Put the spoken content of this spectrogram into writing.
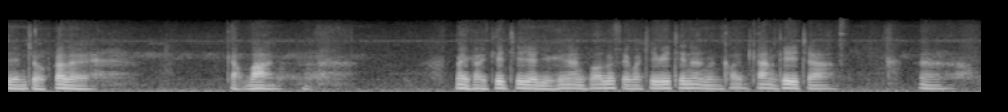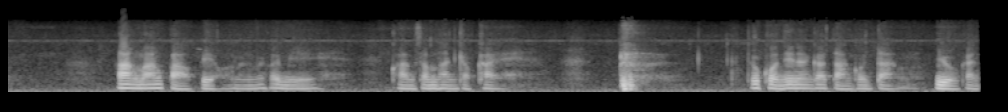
เรียนจบก็เลยกลับบ้าน ไม่เคยคิดที่จะอยู่ที่นั่น เพราะรู้สึกว่าชีวิตที่นั่นมันค่อนข้างที่จะอ้างม้างเปล่าเปลี่ยว มันไม่ค่อยมีความสัมพันธ์กับใคร ทุกคนที่นั่นก็ต่างคนต่างอยู่กัน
